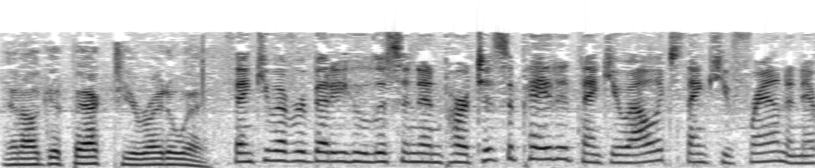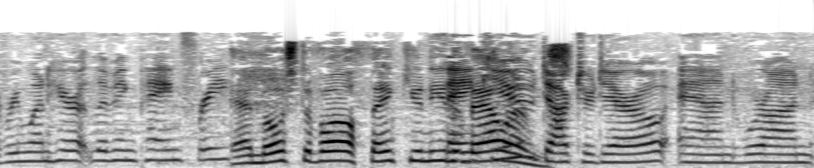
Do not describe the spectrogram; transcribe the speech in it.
and I'll get back to you right away. Thank you, everybody who listened and participated. Thank you, Alex. Thank you, Fran, and everyone here at Living Pain Free. And most of all, thank you, Nita Thank Valens. you, Dr. Darrow. And we're on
